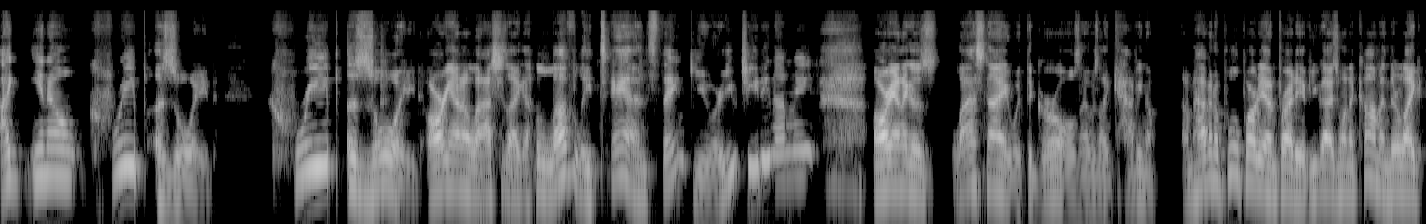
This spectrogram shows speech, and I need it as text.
I, you know, creep azoid. Creep azoid. Ariana laughs. She's like, a lovely dance. Thank you. Are you cheating on me? Ariana goes, last night with the girls, I was like having a I'm having a pool party on Friday. If you guys want to come, and they're like,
